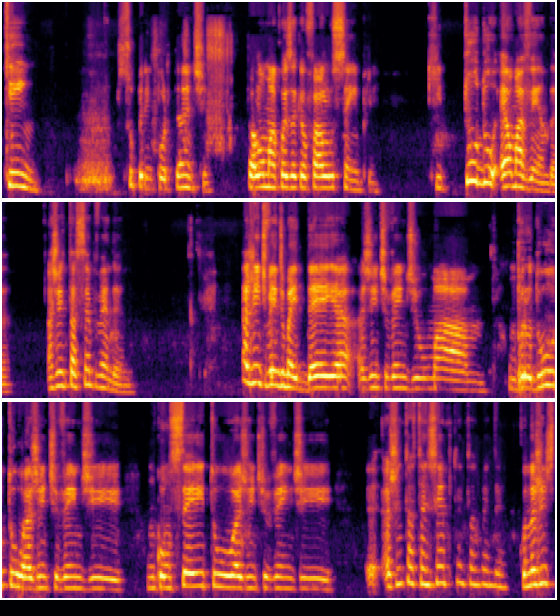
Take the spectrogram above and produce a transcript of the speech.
quem, super importante, falou uma coisa que eu falo sempre, que tudo é uma venda. A gente está sempre vendendo. A gente vende uma ideia, a gente vende uma, um produto, a gente vende um conceito, a gente vende. É, a gente está sempre tentando vender. Quando a gente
